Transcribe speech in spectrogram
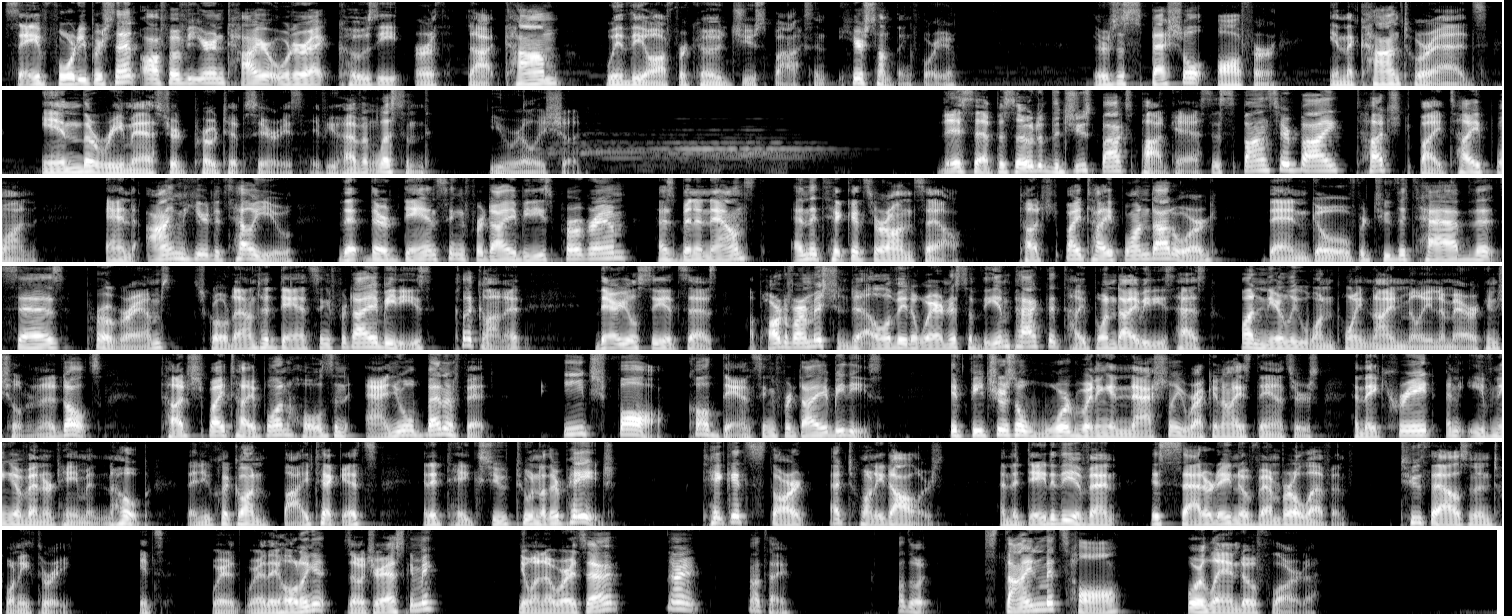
Save 40% off of your entire order at cozyearth.com with the offer code JUICEBOX. And here's something for you there's a special offer in the contour ads in the remastered Pro Tip series. If you haven't listened, you really should. This episode of the Juicebox Podcast is sponsored by Touched by Type 1. And I'm here to tell you that their Dancing for Diabetes program has been announced and the tickets are on sale touchedbytype1.org, then go over to the tab that says programs, scroll down to Dancing for Diabetes, click on it. There you'll see it says, a part of our mission to elevate awareness of the impact that type 1 diabetes has on nearly 1.9 million American children and adults. Touched by Type 1 holds an annual benefit each fall called Dancing for Diabetes. It features award winning and nationally recognized dancers, and they create an evening of entertainment and hope. Then you click on Buy Tickets, and it takes you to another page. Tickets start at $20, and the date of the event is Saturday, November 11th, 2023. It's where where are they holding it? Is that what you're asking me? You want to know where it's at? All right, I'll tell you. I'll do it. Steinmetz Hall, Orlando, Florida.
